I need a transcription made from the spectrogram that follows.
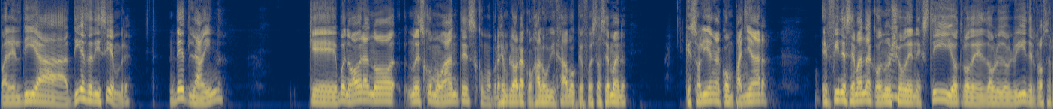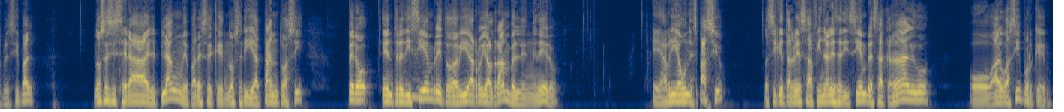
para el día 10 de diciembre, Deadline, que bueno, ahora no, no es como antes, como por ejemplo ahora con Halloween Havoc, que fue esta semana, que solían acompañar el fin de semana con un mm. show de NXT y otro de WWE, del roster principal. No sé si será el plan, me parece que no sería tanto así, pero entre diciembre y todavía Royal Rumble en enero, eh, habría un espacio, así que tal vez a finales de diciembre sacan algo, o algo así, porque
